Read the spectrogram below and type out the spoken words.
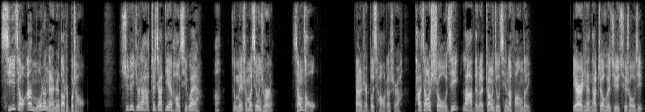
洗脚按摩的男人倒是不少。徐丽觉得这家店好奇怪呀，啊就没什么兴趣了，想走。但是不巧的是啊，他将手机落在了张九琴的房子里。第二天他折回去取手机，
